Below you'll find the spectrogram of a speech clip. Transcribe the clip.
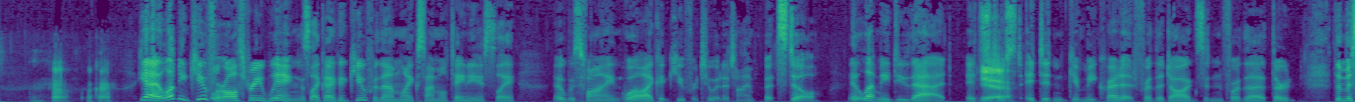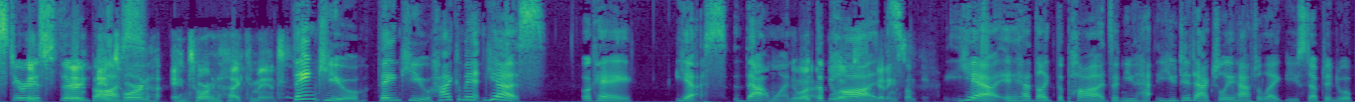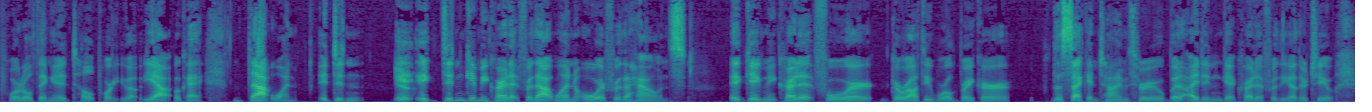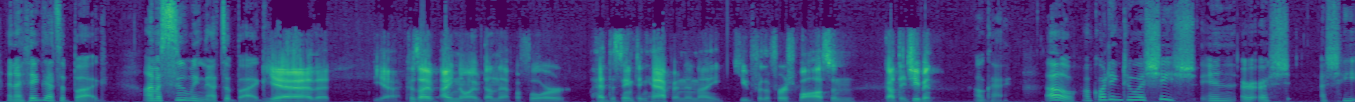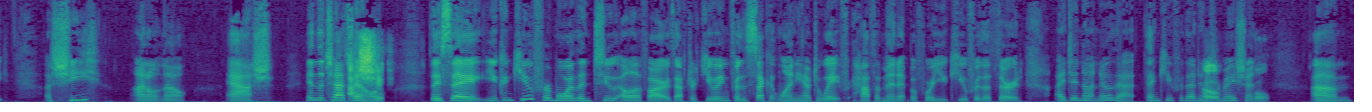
Huh. Okay. Yeah, it let me queue for all three wings. Like I could queue for them like simultaneously. It was fine. Well, I could queue for two at a time, but still, it let me do that. It's Yeah. just it didn't give me credit for the dogs and for the third, the mysterious It's third An- boss. Antoran, Antoran High Command. Thank you, thank you. High command. Yes. Okay. Yes, that one Knew with I, the knew I was pods. something. Yeah, it had like the pods, and you ha- you did actually have to like you stepped into a portal thing and it'd teleport you up. Yeah, okay, that one. It didn't. It, it didn't give me credit for that one or for the hounds. It gave me credit for Garothi Worldbreaker the second time through, but I didn't get credit for the other two, and I think that's a bug. I'm assuming that's a bug. Yeah, that. Yeah, because I I know I've done that before. I had the same thing happen, and I queued for the first boss and got the achievement. Okay. Oh, according to Ashish in or a she, a she, a she, I don't know, Ash in the chat channel, Ash. they say you can queue for more than two LFRs. After queuing for the second one, you have to wait for half a minute before you queue for the third. I did not know that. Thank you for that Oh, information. cool. Um,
